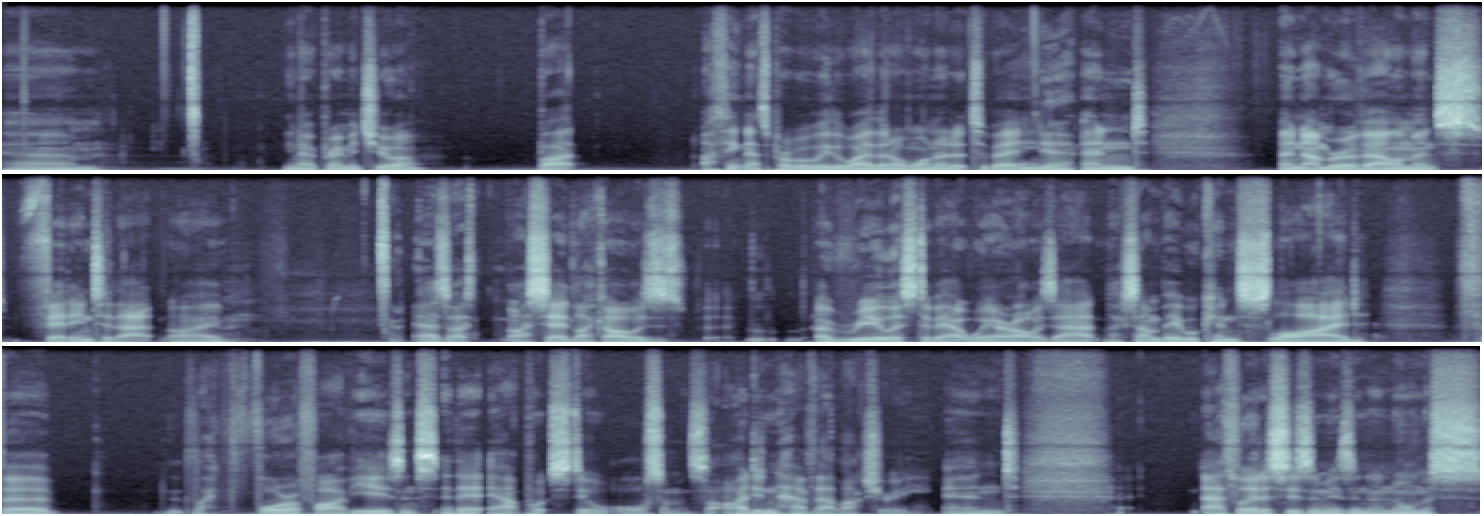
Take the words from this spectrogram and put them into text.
um, you know, premature, but I think that's probably the way that I wanted it to be. Yeah. and a number of elements fed into that. I, as I, I said, like I was a realist about where I was at. Like some people can slide for like four or five years and their output's still awesome. Like I didn't have that luxury, and athleticism is an enormous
